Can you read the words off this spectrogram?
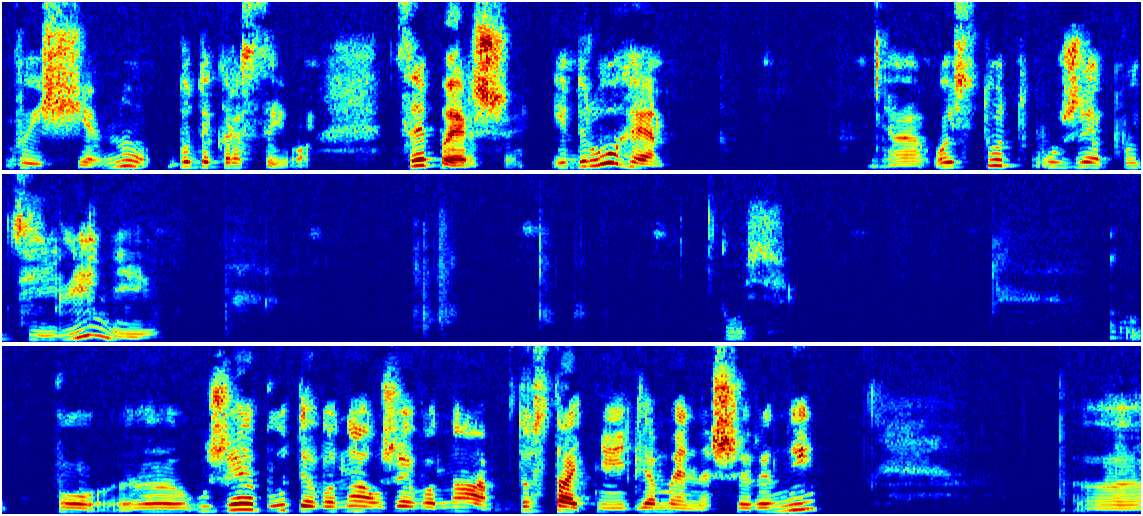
вище, ну, буде красиво. Це перше. І друге, е, ось тут уже по цій лінії, ось, по, е, уже буде вона, уже вона достатньої для мене ширини. Е,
